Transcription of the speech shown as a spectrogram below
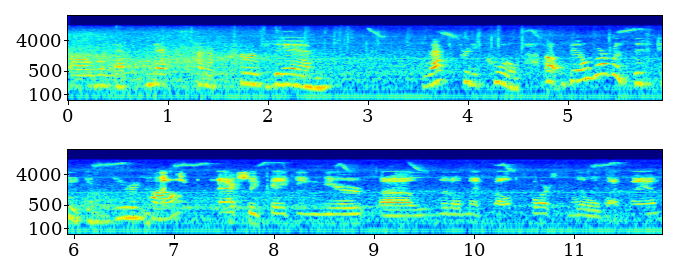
uh, when that neck kind of curves in. that's pretty cool. Uh, Bill, where was this taken? Do you recall? actually taking near uh, Little Met Golf Course, a little wetland.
